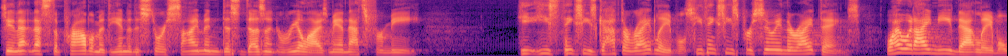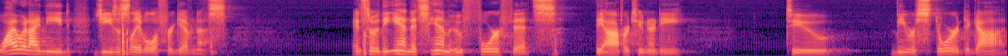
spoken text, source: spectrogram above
See, that, that's the problem at the end of the story. Simon just doesn't realize, man, that's for me. He, he thinks he's got the right labels, he thinks he's pursuing the right things. Why would I need that label? Why would I need Jesus' label of forgiveness? And so at the end, it's him who forfeits the opportunity to be restored to God.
